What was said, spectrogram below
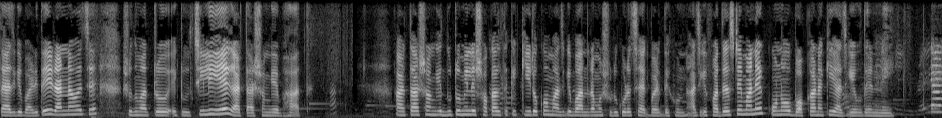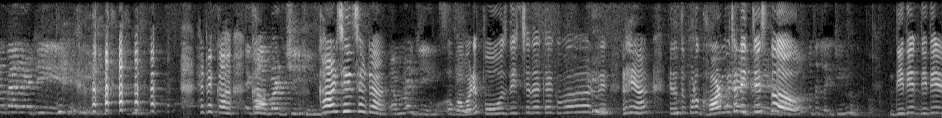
তাই আজকে বাড়িতেই রান্না হয়েছে শুধুমাত্র একটু চিলি এগ আর তার সঙ্গে ভাত আর তার সঙ্গে দুটো মিলে সকাল থেকে কী রকম আজকে বান্দরামো শুরু করেছে একবার দেখুন। আজকে ফাদার্স ডে মানে কোনো বকা নাকি আজকে ওদের নেই। এটা আমার jeans. কার জিন্স এটা? আমার jeans. ও বাবারে পোজ দিচ্ছে দেখ একবার। এটা তো পুরো ঘর মুছে দিচ্ছিস তো. দিদির দিদির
